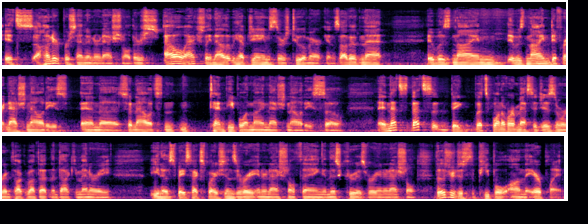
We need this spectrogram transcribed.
It's 100% international. There's oh, actually, now that we have James, there's two Americans. Other than that, it was nine. It was nine different nationalities, and uh, so now it's n- ten people and nine nationalities. So, and that's that's a big. That's one of our messages, and we're going to talk about that in the documentary. You know, space exploration is a very international thing, and this crew is very international. Those are just the people on the airplane.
